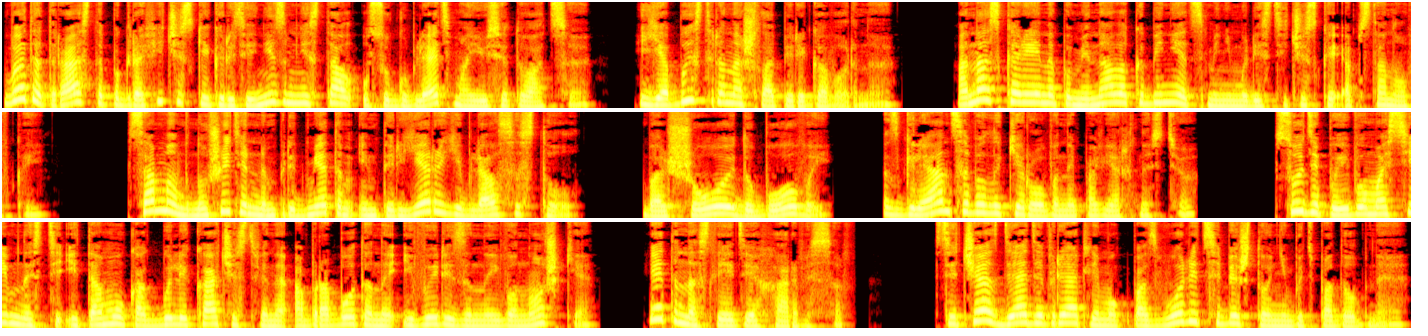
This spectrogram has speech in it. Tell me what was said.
В этот раз топографический кретинизм не стал усугублять мою ситуацию, и я быстро нашла переговорную. Она скорее напоминала кабинет с минималистической обстановкой. Самым внушительным предметом интерьера являлся стол. Большой, дубовый, с глянцевой лакированной поверхностью. Судя по его массивности и тому, как были качественно обработаны и вырезаны его ножки, это наследие Харвисов. Сейчас дядя вряд ли мог позволить себе что-нибудь подобное.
